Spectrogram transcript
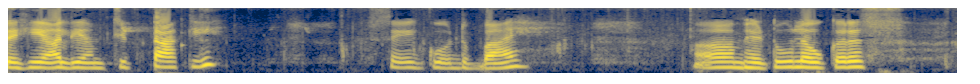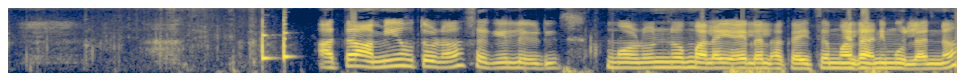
तर ही आली आमची टाकी. से गुड बाय भेटू लवकरच. आता आम्ही होतो ना सगळे लेडीज म्हणून मला यायला लागायचं मला आणि मुलांना.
